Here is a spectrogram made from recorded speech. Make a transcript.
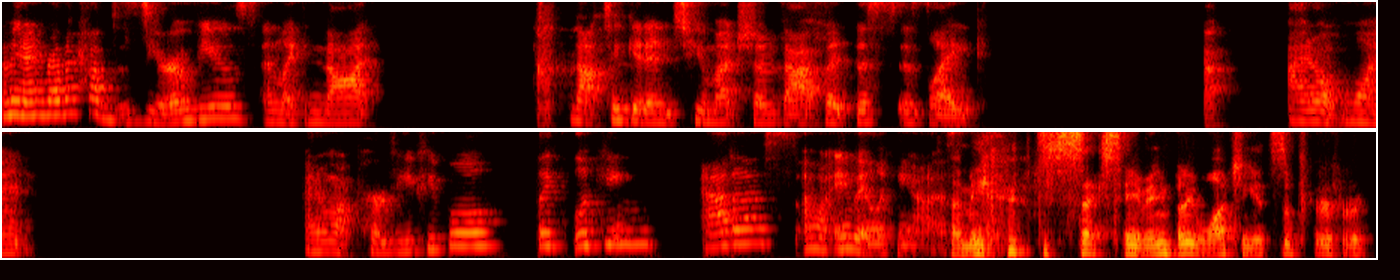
I mean, I'd rather have zero views and like not not to get in too much of that, but this is like I- don't want I don't want pervy people like looking at us. I don't want anybody looking at us. I mean, it's a sex tape. Anybody watching it's a pervert.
